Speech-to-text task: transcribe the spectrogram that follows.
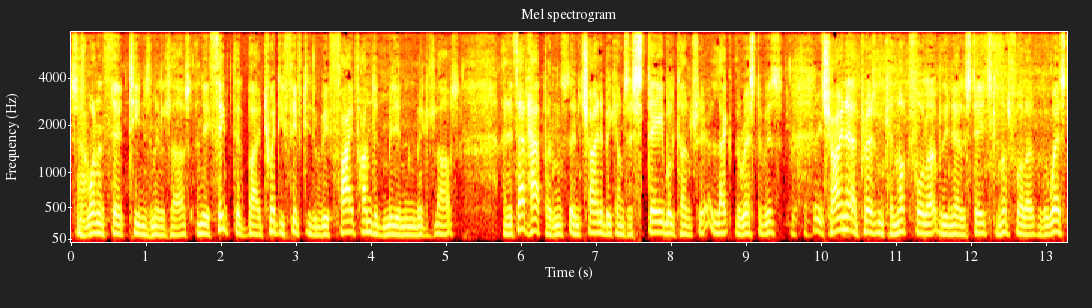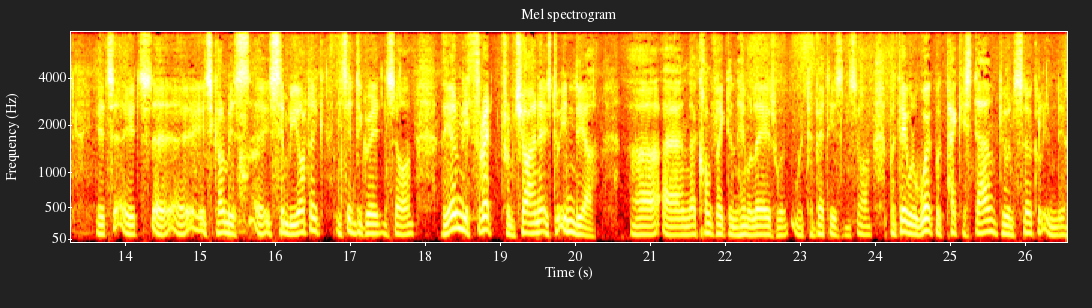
So it's one in 13 is middle class, and they think that by 2050 there will be 500 million in the middle class. And if that happens, then China becomes a stable country like the rest of us. China at present cannot fall out with the United States, cannot fall out with the West. Its its uh, uh, its economy is, uh, is symbiotic, it's integrated, and so on. The only threat from China is to India. Uh, and a conflict in the Himalayas with, with Tibetis and so on. But they will work with Pakistan to encircle India.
